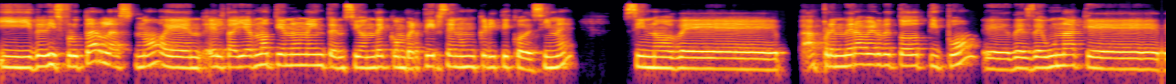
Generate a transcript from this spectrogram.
y de disfrutarlas, ¿no? El taller no tiene una intención de convertirse en un crítico de cine, sino de aprender a ver de todo tipo, eh, desde una que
